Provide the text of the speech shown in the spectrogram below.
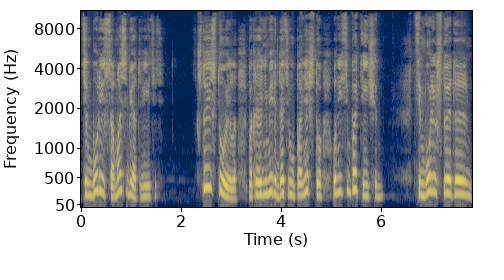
тем более сама себе ответить. Что ей стоило, по крайней мере, дать ему понять, что он ей симпатичен, тем более, что это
